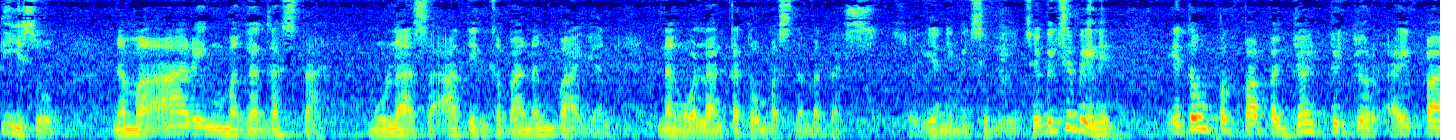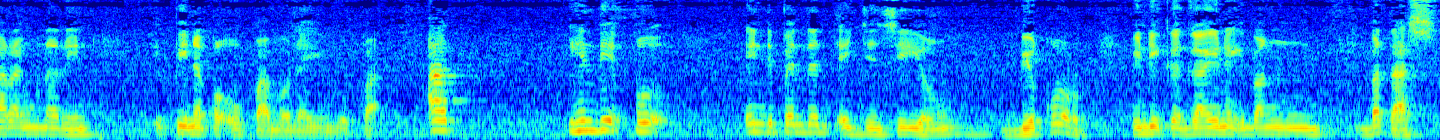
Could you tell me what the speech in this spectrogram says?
piso na maaring magagasta mula sa ating kabanang bayan ng walang katumbas na batas. So, yan ibig sabihin. So, ibig sabihin, itong pagpapa-joint venture ay parang na rin ipinapaupa mo na yung lupa. At hindi po independent agency yung Bucor. Hindi kagaya ng ibang batas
